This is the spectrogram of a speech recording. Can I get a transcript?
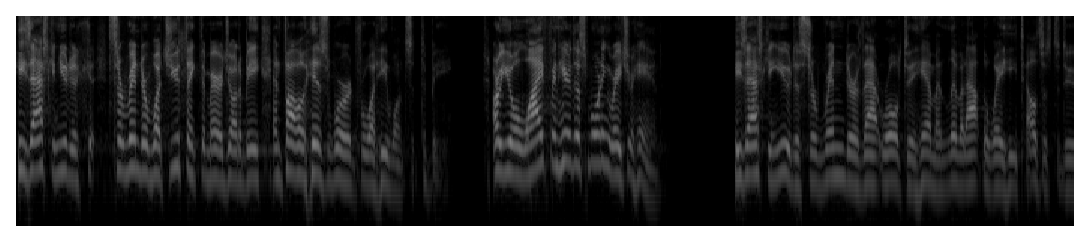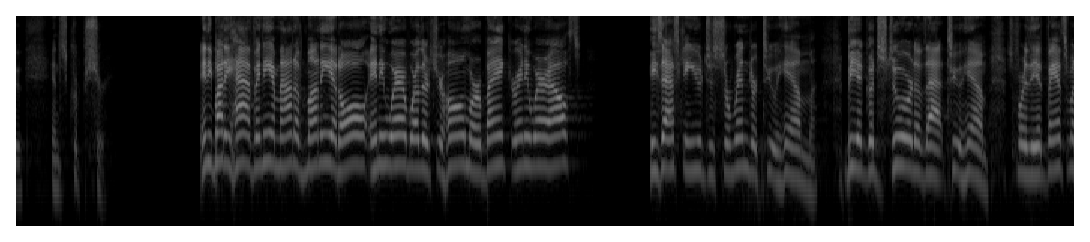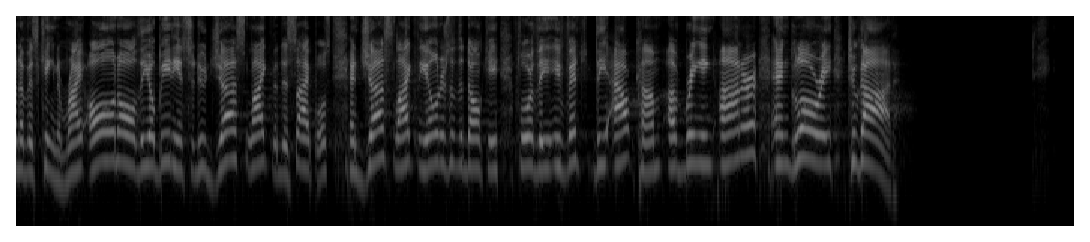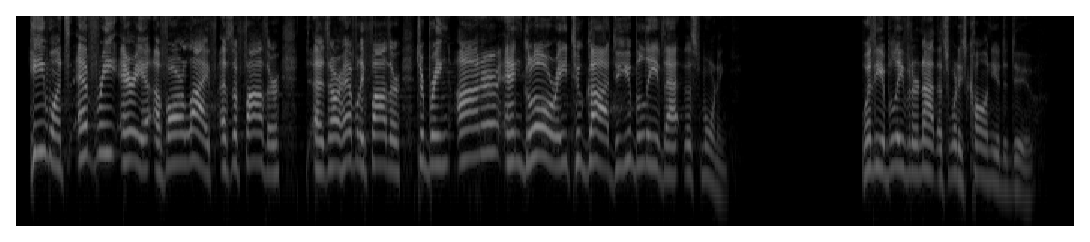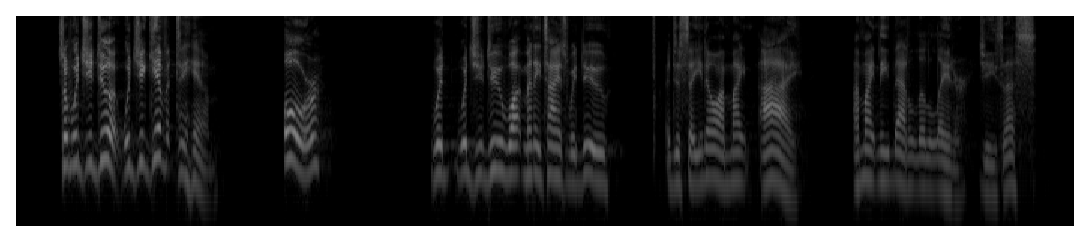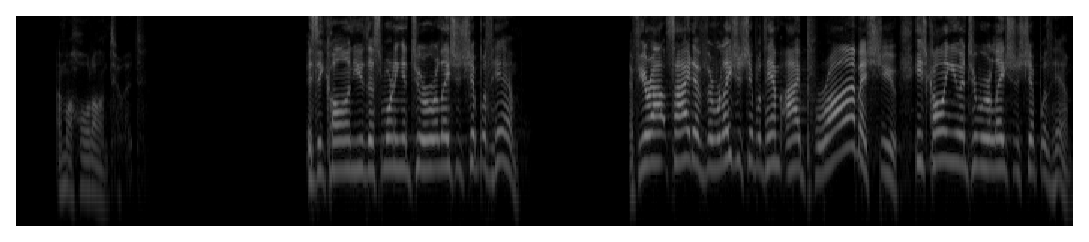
He's asking you to surrender what you think the marriage ought to be and follow His word for what He wants it to be. Are you a wife in here this morning? Raise your hand. He's asking you to surrender that role to Him and live it out the way He tells us to do in Scripture. Anybody have any amount of money at all, anywhere, whether it's your home or a bank or anywhere else? He's asking you to surrender to Him. Be a good steward of that to Him for the advancement of His kingdom, right? All in all, the obedience to do just like the disciples and just like the owners of the donkey for the event, the outcome of bringing honor and glory to God. He wants every area of our life as a father, as our Heavenly Father, to bring honor and glory to God. Do you believe that this morning? Whether you believe it or not, that's what he's calling you to do. So, would you do it? Would you give it to him? Or would, would you do what many times we do and just say, you know, I might, I, I might need that a little later, Jesus. I'm going to hold on to it. Is he calling you this morning into a relationship with him? If you're outside of a relationship with Him, I promise you, He's calling you into a relationship with Him.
